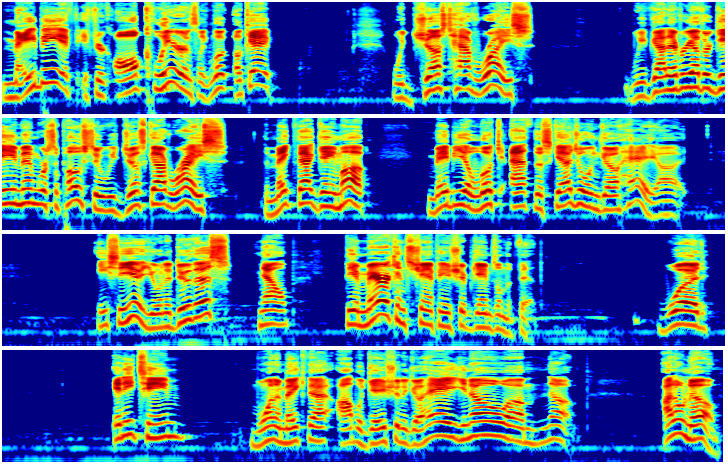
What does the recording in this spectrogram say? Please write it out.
Maybe if, if you're all clear, and it's like, look, okay, we just have Rice. We've got every other game in we're supposed to. We just got Rice to make that game up maybe you look at the schedule and go, hey, uh, ECU, you want to do this? Now, the Americans Championship game's on the 5th. Would any team want to make that obligation and go, hey, you know, um, no, I don't know.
